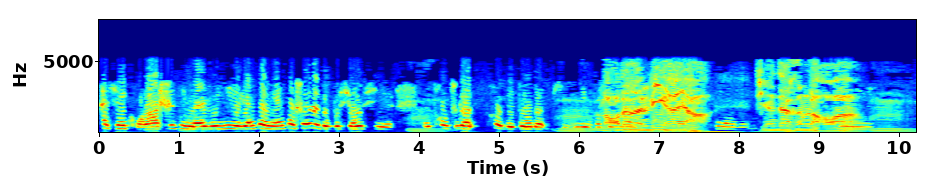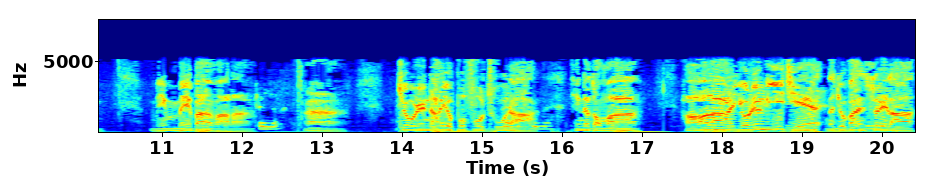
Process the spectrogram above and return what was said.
太辛苦了，十几年如一，连过年过生日都不休息，嗯。透支了特别多的体力和老的很厉害呀、对对。现在很老啊，嗯。嗯，没没办法了，真的。啊，救人哪有不付出的？听得懂吗？好啦，有人理解那就万岁啦，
